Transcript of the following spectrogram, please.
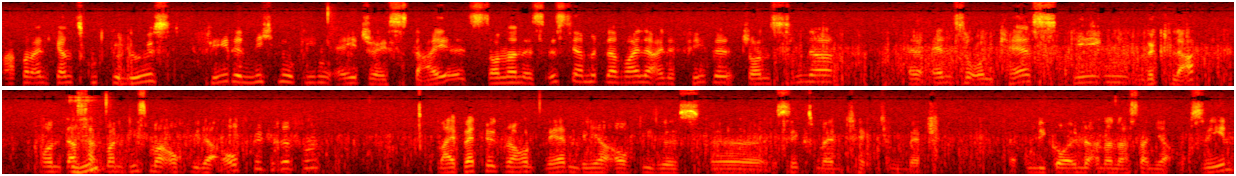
hat man eigentlich ganz gut gelöst, Fehde nicht nur gegen AJ Styles, sondern es ist ja mittlerweile eine Fehde John Cena, äh, Enzo und Cass gegen The Club. Und das mhm. hat man diesmal auch wieder aufgegriffen. Bei Battleground werden wir ja auch dieses äh, Six-Man-Tag-Team-Match äh, um die goldene Ananas dann ja auch sehen.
